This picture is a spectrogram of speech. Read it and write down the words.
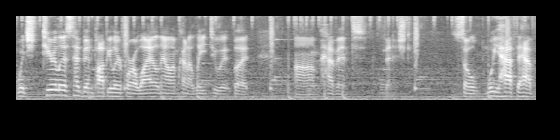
Which tier lists have been popular for a while now. I'm kind of late to it, but um, haven't finished. So we have to have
